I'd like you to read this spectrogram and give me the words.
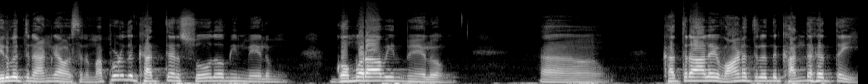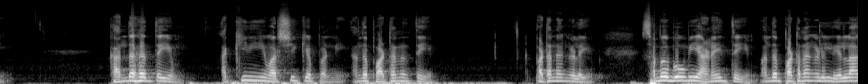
இருபத்தி நான்காம் வசனம். அப்பொழுது கத்தர் சோதோமின் மேலும் கொமராவின் மேலும் கத்ராலே வானத்திலிருந்து கந்தகத்தை கந்தகத்தையும் அக்கினியும் வர்ஷிக்க பண்ணி அந்த பட்டணத்தையும் பட்டணங்களையும் சமபூமி அனைத்தையும் அந்த பட்டணங்களில் எல்லா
